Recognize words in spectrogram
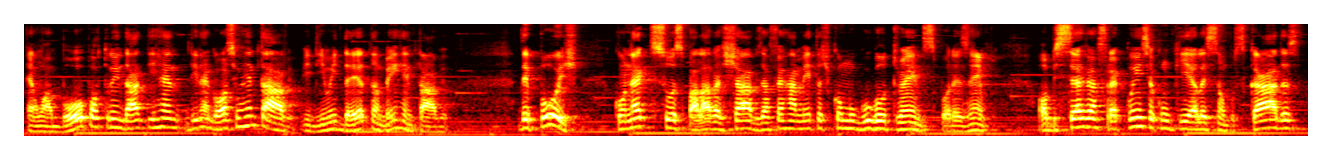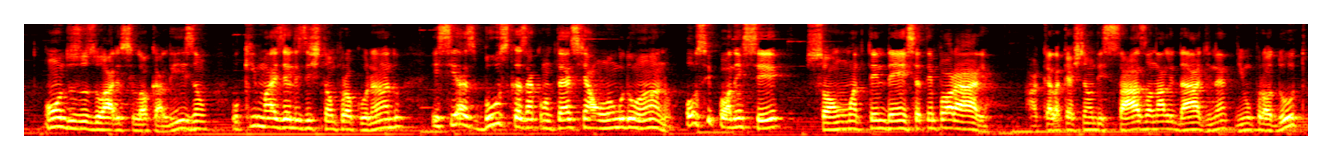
é uma boa oportunidade de, de negócio rentável e de uma ideia também rentável. Depois, conecte suas palavras-chave a ferramentas como Google Trends, por exemplo. Observe a frequência com que elas são buscadas, onde os usuários se localizam, o que mais eles estão procurando e se as buscas acontecem ao longo do ano ou se podem ser só uma tendência temporária aquela questão de sazonalidade né, de um produto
